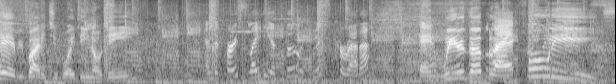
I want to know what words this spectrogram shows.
Hey everybody, it's your boy Dino Dean. And the First Lady of Food, Miss Coretta. And, and we're, we're the Black Foodies.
